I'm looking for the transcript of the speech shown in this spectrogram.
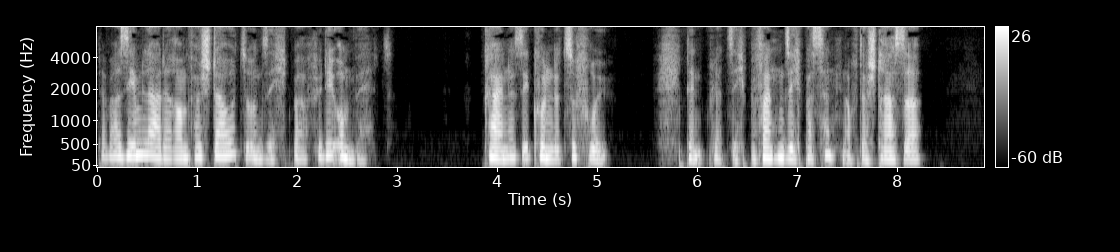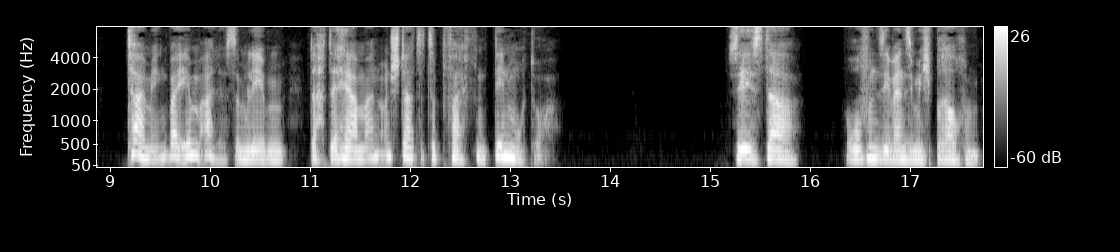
Da war sie im Laderaum verstaut, unsichtbar für die Umwelt. Keine Sekunde zu früh. Denn plötzlich befanden sich Passanten auf der Straße. Timing war eben alles im Leben, dachte Hermann und startete pfeifend den Motor. Sie ist da. Rufen Sie, wenn Sie mich brauchen,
